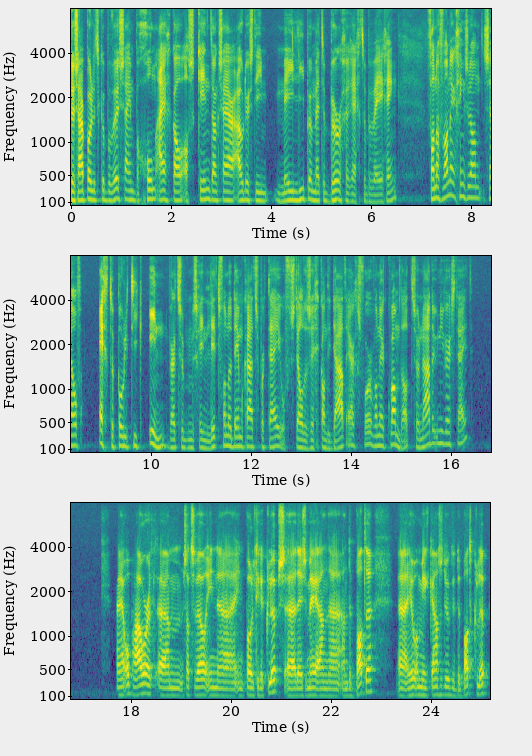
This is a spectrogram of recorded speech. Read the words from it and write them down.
Dus haar politieke bewustzijn begon eigenlijk al als kind dankzij haar ouders die meeliepen met de burgerrechtenbeweging. Vanaf wanneer ging ze dan zelf echt de politiek in? Werd ze misschien lid van de Democratische Partij of stelde zich kandidaat ergens voor? Wanneer kwam dat? Zo na de universiteit? Uh, op Howard um, zat ze wel in, uh, in politieke clubs, uh, deed ze mee aan, aan debatten. Uh, heel Amerikaans natuurlijk, de debatclub.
